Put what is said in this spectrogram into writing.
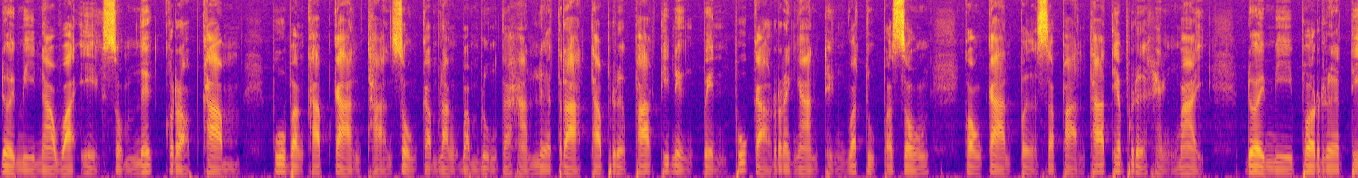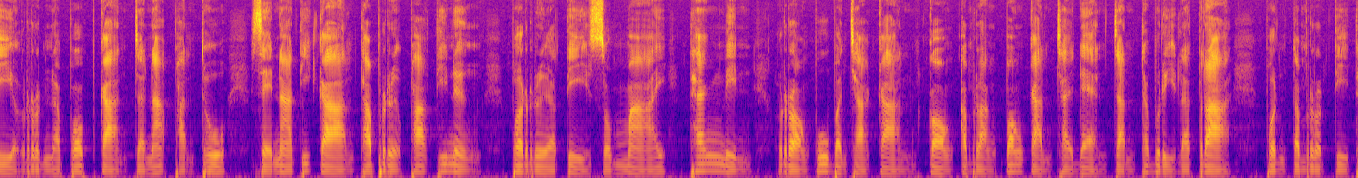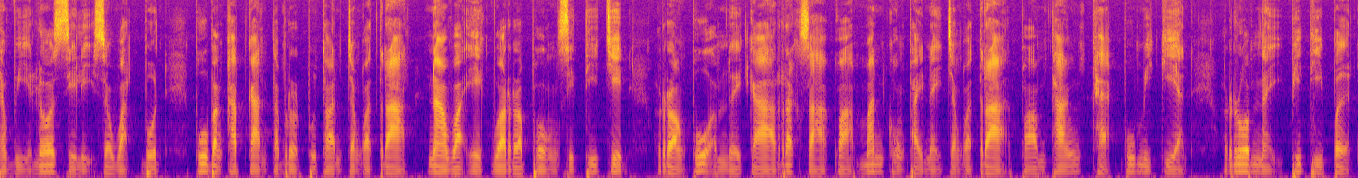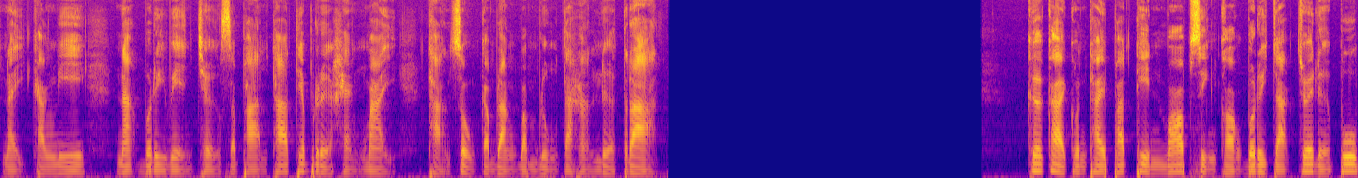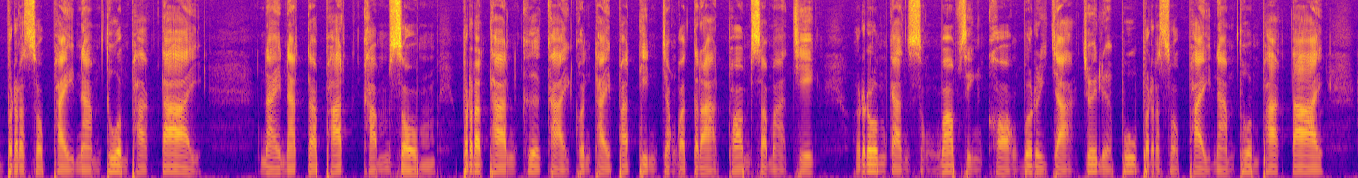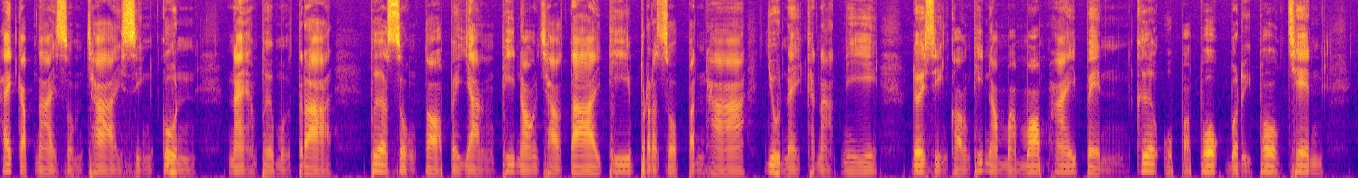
โดยมีนาวาเอกสมนึกกรอบคำผู้บังคับการฐานส่งกำลังบำรุงทหารเรือตราทัพเรือภาคที่ 1 เป็นผู้กล่าวรายงานถึงวัตถุประสงค์ ของการเปิดสะพานท่าเทียบเรือแห่งใหม่ โดยมีพลเรือตรีรณพบการจนะพันธุ เสนาธิการทัพเรือภาคที่ 1 พลเรือตีสมหมาย แท่งนิน รองผู้บัญชาการกองกำลังป้องกันชายแดนจันทบุรีและตราพลตำรวจตีทวีโรสิริสวัสดิ์บุตร ผู้บังคับการตำรวจภูธรจังหวัดตราด นาวาเอกวรพงศ์สิทธิจิตรรองผู้อำนวยการรักษาความมั่นคงภายในจังหวัดตราด พร้อมทั้งแขกผู้มีเกียรติ ร่วมในพิธีเปิดในครั้งนี้ ณบริเวณเชิงสะพานท่าเทียบเรือแห่งใหม่ ฐานส่งกำลังบำรุงทหารเรือตราด เครือข่ายคนไทยพัดถิ่นมอบสิ่งของบริจาคช่วยเหลือผู้ประสบภัยน้ำท่วมภาคใต้ นายนัทพัฒน์ขำสม ประธานเครือข่ายคนไทยพัดถิ่นจังหวัดตราดพร้อมสมาชิก ร่วมกันส่งมอบสิ่งของบริจาคช่วยเหลือผู้ประสบภัยน้ำท่วมภาคใต้ ให้กับนายสมชายสิงห์กุลนายอำเภอเมืองตราด พื่อส่งต่อไปยังพี่น้องชาวใต้ที่ประสบปัญหาอยู่ในขณะนี้ โดยสิ่งของที่นำมามอบให้เป็นเครื่องอุปโภคบริโภค เช่น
